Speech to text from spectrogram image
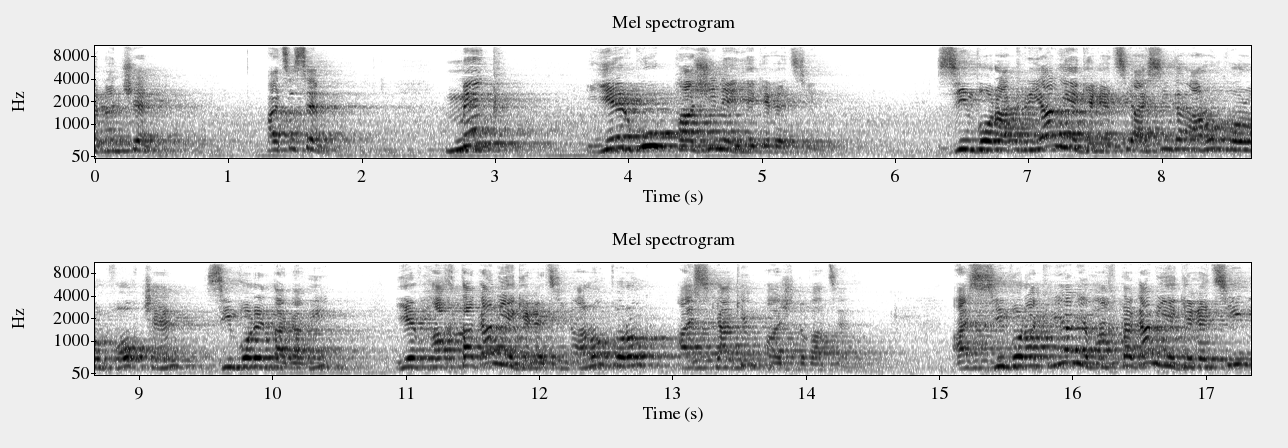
գնան չեն։ Բայց ասեմ, մենք երկու բաժին է եկեղեցին։ Զինվորակրյան եկեղեցի, այսինքն անոնք, որոնք ողջ են, զինվոր են դակավի, եւ հաղթական եկեղեցին, անոնք, որոնք այս կյանքին բաժնված են։ Այս զինվորակրյան եւ հաղթական եկեղեցին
